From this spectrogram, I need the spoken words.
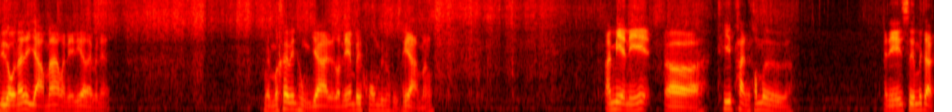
วิดีโอน่าจะยาวมากกว่านี้นี่อะไรวะเนี่ยเหมือนมันเคยเป็นถุงยาแต่ตอนนี้เป็นคงเป็นถุงขยะมั้งอันมีอันนี้เอ่อที่พันข้อมือ อันนี้ซื้อมาจาก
